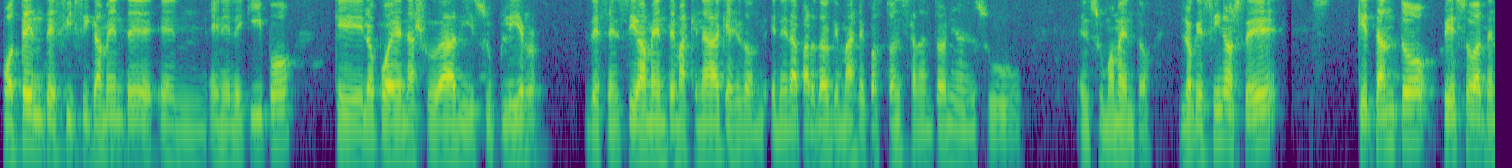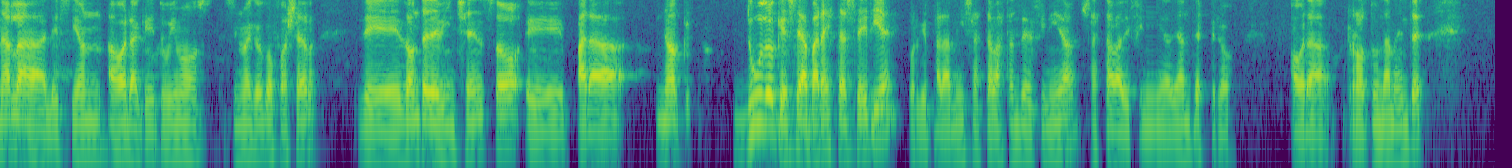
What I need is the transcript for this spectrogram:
potentes físicamente en, el equipo que lo pueden ayudar y suplir defensivamente más que nada, que es donde, en el apartado que más le costó en San Antonio en su, en su momento. Lo que sí no sé es qué tanto peso va a tener la lesión ahora que tuvimos, si no me equivoco, fue ayer, de Dante de Vincenzo eh, para no dudo que sea para esta serie, porque para mí ya está bastante definida, ya estaba definida de antes, pero ahora rotundamente.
